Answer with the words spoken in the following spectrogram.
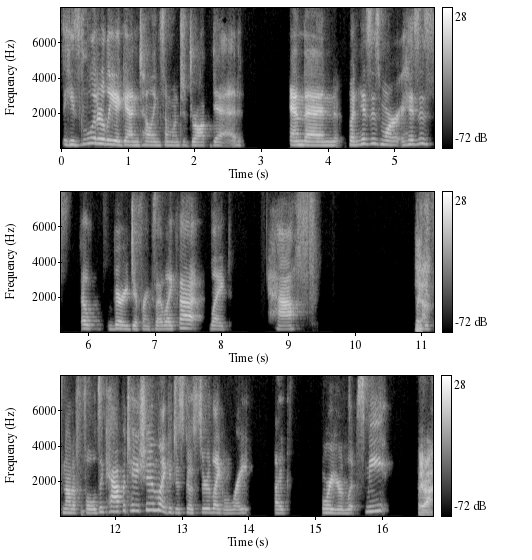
he's literally again telling someone to drop dead. And then but his is more his is a, very different cuz I like that like half like Yeah. it's not a full decapitation like it just goes through like right like where your lips meet yeah.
